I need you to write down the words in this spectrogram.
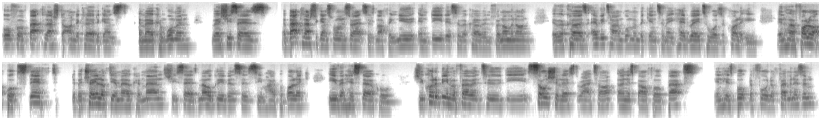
author of Backlash, the Undeclared Against American Woman, where she says, a backlash against women's rights is nothing new. Indeed, it's a recurring phenomenon. It recurs every time women begin to make headway towards equality. In her follow-up book, Stiffed, The Betrayal of the American Man, she says male grievances seem hyperbolic, even hysterical. She could have been referring to the socialist writer Ernest Belfort Bax in his book, The Fraud of Feminism,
